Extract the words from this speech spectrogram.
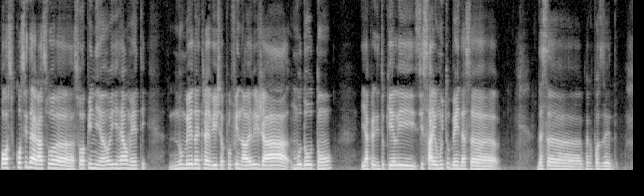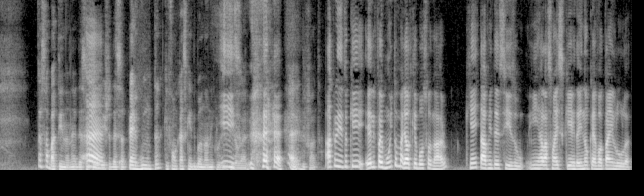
posso considerar sua sua opinião e realmente no meio da entrevista para o final ele já mudou o tom e acredito que ele se saiu muito bem dessa. Dessa. Como é que eu posso dizer? Dessa batina, né? Dessa é, entrevista, dessa pergunta, que foi uma casquinha de banana, inclusive, isso. que é. é, de fato. Acredito que ele foi muito melhor do que Bolsonaro. Quem estava indeciso em relação à esquerda e não quer votar em Lula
